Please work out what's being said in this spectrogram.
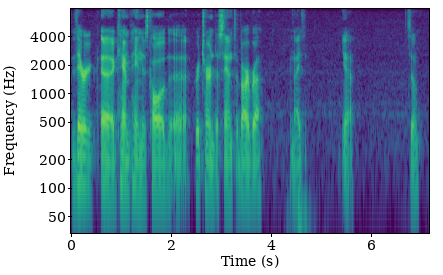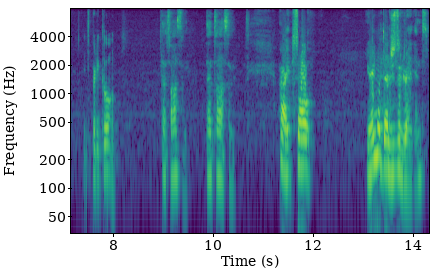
Their uh, campaign is called uh, "Return to Santa Barbara," and I, th- yeah, so it's pretty cool. That's awesome. That's awesome. All right, so you're in the Dungeons and Dragons,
